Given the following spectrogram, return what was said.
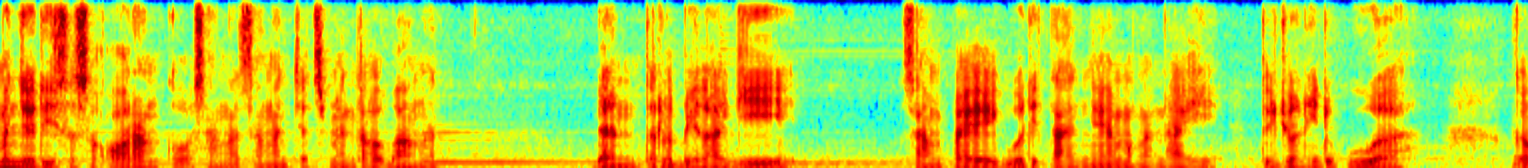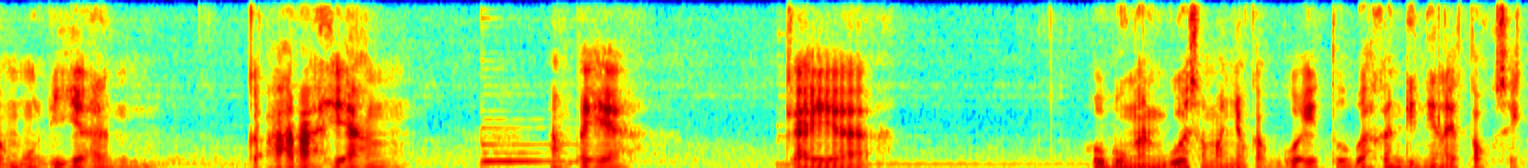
menjadi seseorang kok sangat-sangat judgmental banget dan terlebih lagi sampai gue ditanya mengenai tujuan hidup gue kemudian ke arah yang apa ya kayak hubungan gue sama nyokap gue itu bahkan dinilai toksik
